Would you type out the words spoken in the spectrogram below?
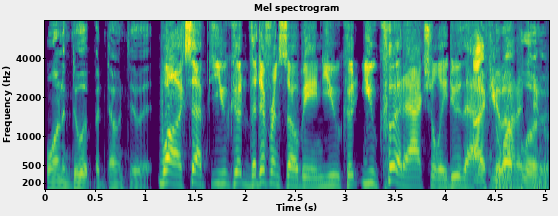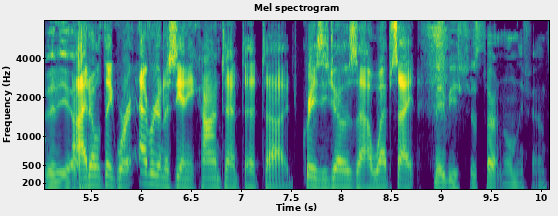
Want to do it, but don't do it. Well, except you could. The difference though being you could you could actually do that I if you could wanted upload to. a video. I don't think we're ever going to see any content at uh, Crazy Joe's uh, website. Maybe you should start an OnlyFans.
